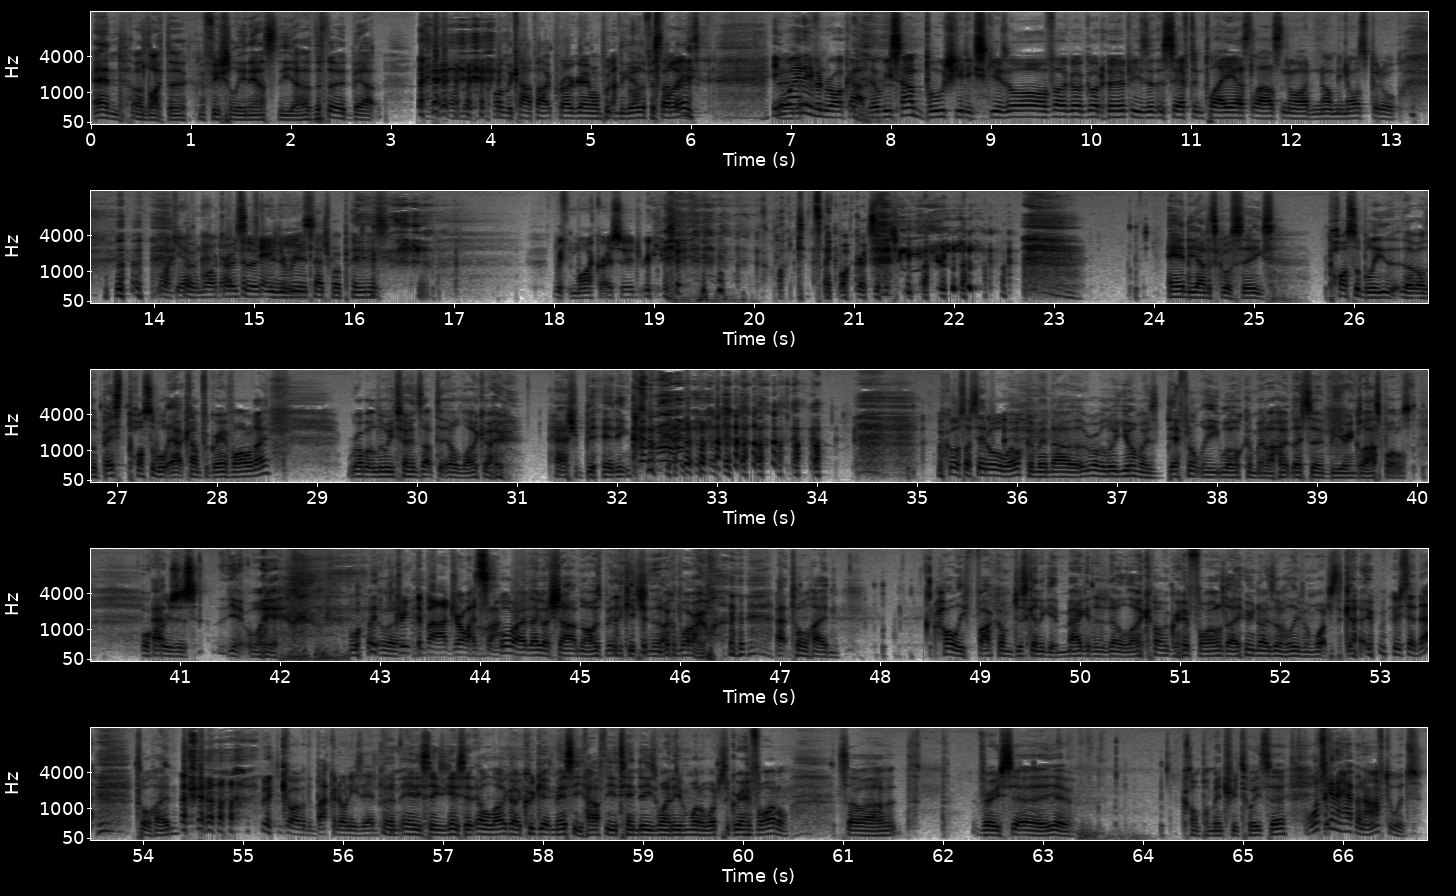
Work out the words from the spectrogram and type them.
And I'd like to officially announce the uh, the third bout on the, on the car park program I'm putting together for Sunday. He won't even rock up. There'll be some bullshit excuse. Oh, I got herpes at the Sefton Playhouse last night and I'm in hospital. Like you haven't had that for 10 Microsurgery to years. reattach my penis. With microsurgery. I did say microsurgery. Andy underscore Siegs. Possibly the, or the best possible outcome for grand final day. Robert Lui turns up to El Loco. Hash beheading. of course, I said all welcome, and uh, Robert Lui, you're most definitely welcome, and I hope they serve beer in glass bottles. or cruises. Yeah, well, yeah. Well, well, Drink the bar dry, son. All right, they got sharp knives but in the kitchen that I could borrow one at Tall Hayden. Holy fuck, I'm just going to get maggoted at El Loco on grand final day. Who knows if I'll even watch the game? Who said that? Tall Hayden. the guy with the bucket on his head. And Andy Sees again said El Loco could get messy. Half the attendees won't even want to watch the grand final. So, uh, very, uh, yeah, complimentary tweets there. What's going to happen afterwards?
